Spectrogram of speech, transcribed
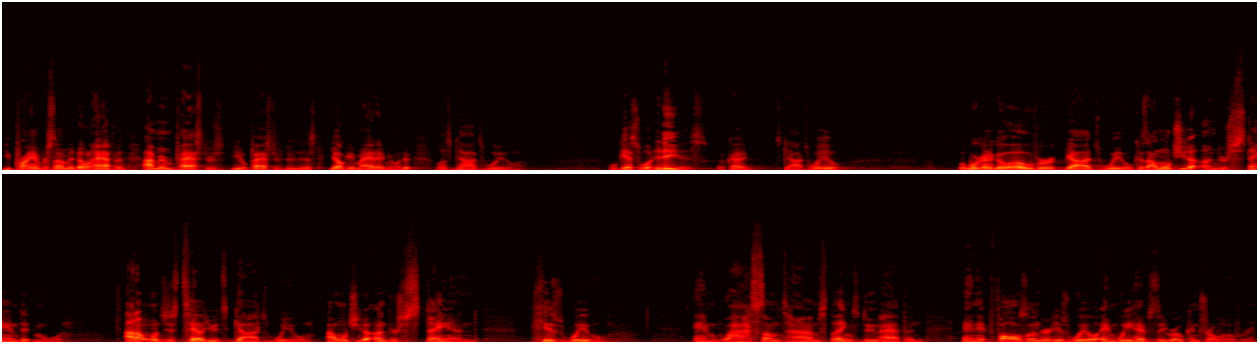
you praying for something that don't happen. I remember pastors, you know, pastors do this. Y'all get mad at me What's God's will? Well, guess what? It is, okay? It's God's will. But we're going to go over God's will because I want you to understand it more. I don't want to just tell you it's God's will. I want you to understand His will and why sometimes things do happen and it falls under His will and we have zero control over it.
